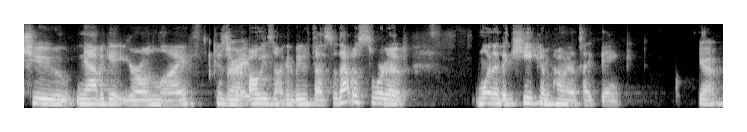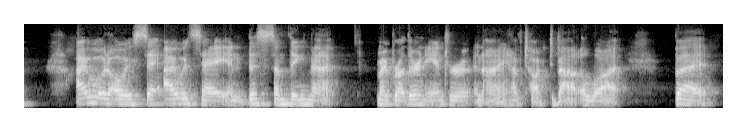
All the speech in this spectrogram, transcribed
to navigate your own life because right. you're always not going to be with us. So that was sort of one of the key components i think. Yeah. I would always say, I would say, and this is something that my brother and Andrew and I have talked about a lot, but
